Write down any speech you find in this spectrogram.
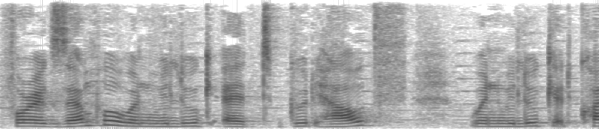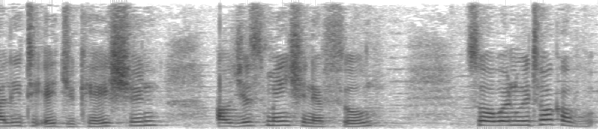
For example, when we look at good health, when we look at quality education, I'll just mention a few. So when we talk of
